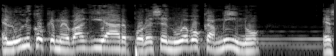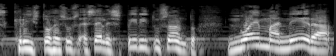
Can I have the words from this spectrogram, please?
el único que me va a guiar por ese nuevo camino es Cristo Jesús, es el Espíritu Santo. No hay manera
